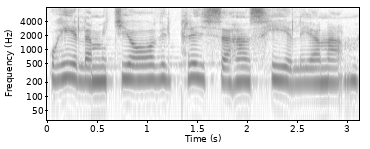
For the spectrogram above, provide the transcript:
och hela mitt jag vill prisa hans heliga namn.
